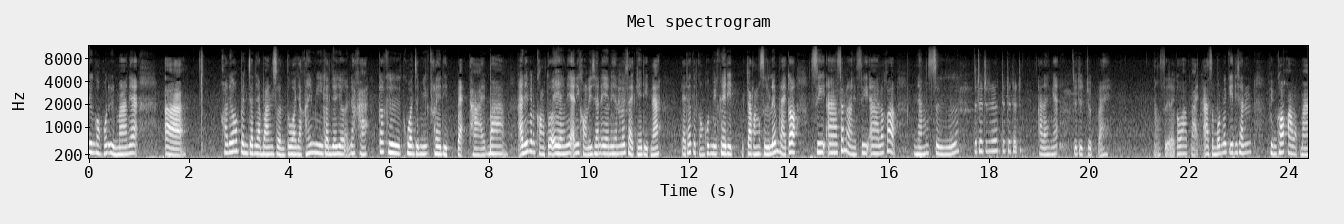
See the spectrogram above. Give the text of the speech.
ดึงของคนอื่นมาเนี่ยอ่าเขาเรียกว่าเป็นจรรยาบรรณส่วนตัวอยากให้มีกันเยอะๆนะคะ ก็คือควรจะมีเครดิตแปะท้ายบ้าง อันนี้เป็นของตัวเองนี่อันนี้ของดิฉันเองดิฉันไม่ใส่เครดิตนะ แต่ถ้าเกิดของคุณมีเครดิตจากหนังสือเล่มไหนก็ CR สักหน่อย CR แล้วก็หนังสืออะไรเงี้ยจุดๆไป หนังสืออะไรก็ว่าไปอะสมมติเมื่อกี้ดิฉันพิมพ์ข้อความออกมา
